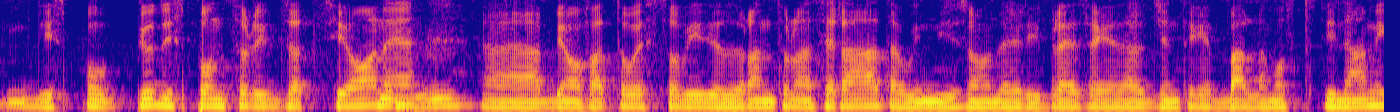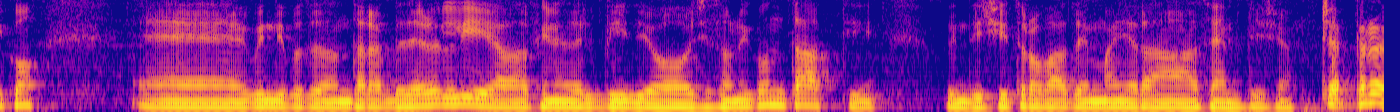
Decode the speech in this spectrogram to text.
di spo- più di sponsorizzazione. Mhm. Eh, abbiamo fatto questo video durante una serata, quindi ci sono delle riprese della gente che balla molto dinamico. Eh, quindi potete andare a vedere lì, alla fine del video ci sono i contatti, quindi ci trovate in maniera semplice. Cioè, però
